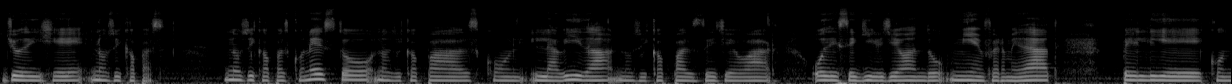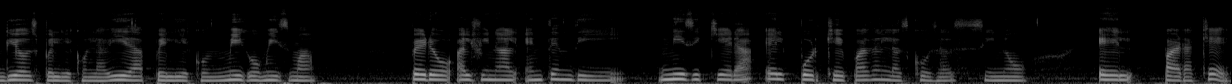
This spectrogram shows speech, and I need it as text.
yo dije, no soy capaz. No soy capaz con esto, no soy capaz con la vida, no soy capaz de llevar o de seguir llevando mi enfermedad. Peleé con Dios, peleé con la vida, peleé conmigo misma. Pero al final entendí ni siquiera el por qué pasan las cosas, sino el para qué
